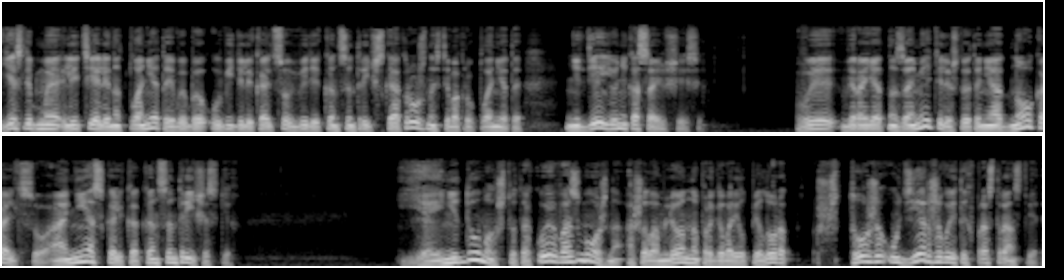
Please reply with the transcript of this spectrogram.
«Если бы мы летели над планетой, вы бы увидели кольцо в виде концентрической окружности вокруг планеты, нигде ее не касающееся. Вы, вероятно, заметили, что это не одно кольцо, а несколько концентрических. «Я и не думал, что такое возможно», — ошеломленно проговорил Пилород. «Что же удерживает их в пространстве?»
